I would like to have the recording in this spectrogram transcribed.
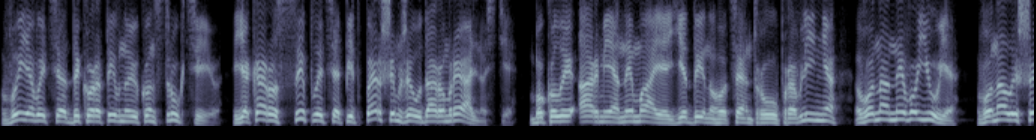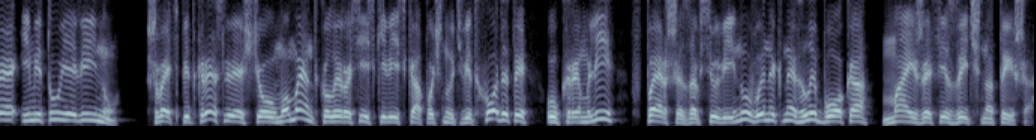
виявиться декоративною конструкцією, яка розсиплеться під першим же ударом реальності. Бо коли армія не має єдиного центру управління, вона не воює, вона лише імітує війну. Швець підкреслює, що у момент, коли російські війська почнуть відходити, у Кремлі вперше за всю війну виникне глибока, майже фізична тиша.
